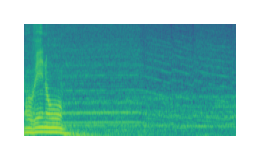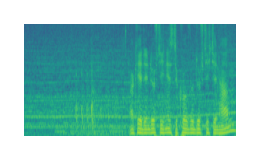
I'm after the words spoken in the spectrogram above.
Moreno Okay, den dürfte ich, nächste Kurve dürfte ich den haben.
